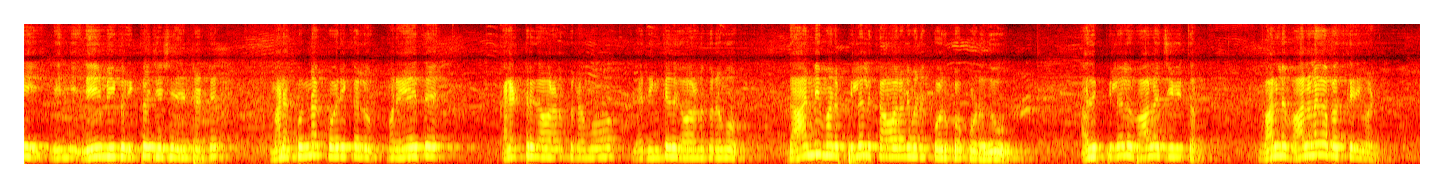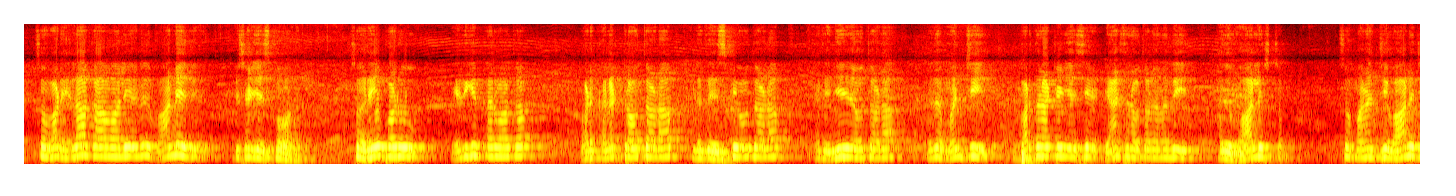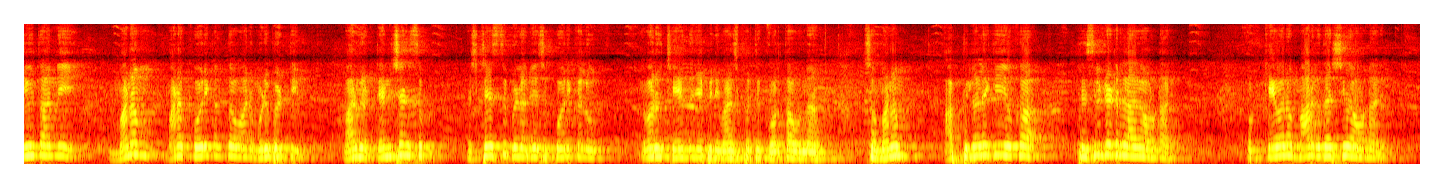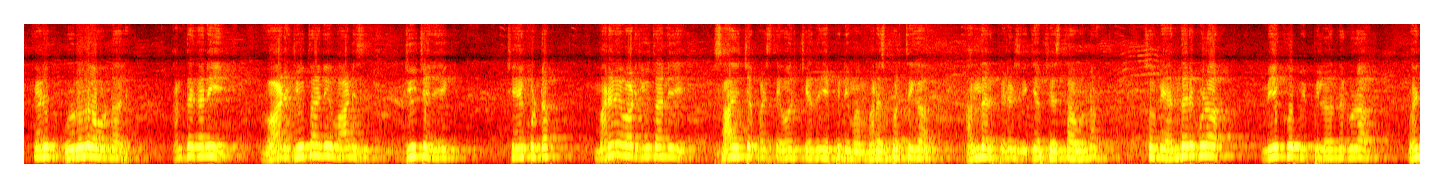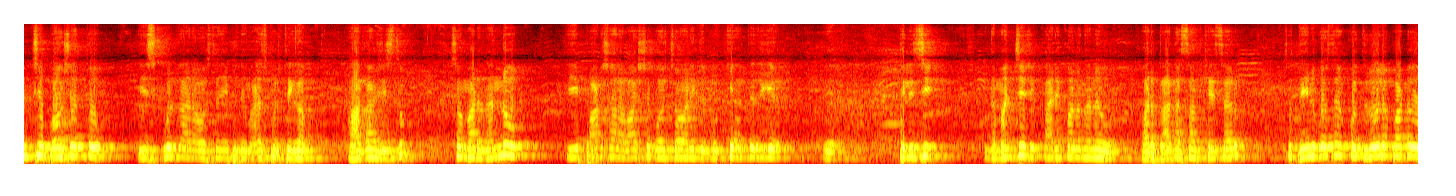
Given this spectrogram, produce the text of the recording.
నేను- మీకు రిక్వెస్ట్ చేసేది ఏంటంటే మనకున్న కోరికలు మనం ఏదైతే కలెక్టర్ కావాలనుకున్నామో లేదా ఇంకేది కావాలనుకున్నామో దాన్ని మన పిల్లలు కావాలని మనం కోరుకోకూడదు. అది పిల్లలు వాళ్ళ జీవితం. వాళ్ళని వాళ్ళలాగా బతకనివ్వండి. సో వాడు ఎలా కావాలి అనేది వాడే డిసైడ్ చేసుకోవాలి. సో రేపడు ఎదిగిన తర్వాత వాడు కలెక్టర్ అవుతాడా లేదా ఎస్పీ అవుతాడా లేదా ఇంజనీర్ అవుతాడా లేదా మంచి భరతనాట్యం చేసే డ్యాన్సర్ అవుతాడా అనేది అది వాళ్ళ ఇష్టం. సో మన జీ వాళ్ళ జీవితాన్ని మనం మన కోరికలతో వారిని ముడిపెట్టి వారి మీద టెన్షన్స్ స్ట్రెస్ బిల్డప్ చేసే కోరికలు ఎవరు చేయదని చెప్పి నేను మనస్ఫూర్తి కోరుతా ఉన్నాను సో మనం ఆ పిల్లలకి ఒక ఫెసిలిటేటర్ లాగా ఉండాలి. ఒక కేవలం మార్గదర్శిగా ఉండాలి. కేవలం గురువుగా ఉండాలి. అంతేగాని వాడి జీవితాన్ని వాడి జీవితం చేయకుండా మనమే వాడి జీవితాన్ని సాధించే పరిస్థితి ఎవరు చేయదని చెప్పి నేను మనస్ఫూర్తిగా అందరి పేరెంట్స్ విజ్ఞప్తి చేస్తూ ఉన్నా. సో మీ అందరికీ కూడా మీకు మీ పిల్లలందరూ కూడా మంచి భవిష్యత్తు ఈ స్కూల్ ద్వారా వస్తుందని చెప్పి మనస్ఫూర్తిగా ఆకాంక్షిస్తూ సో మరి నన్ను ఈ పాఠశాల వార్షికోత్సవానికి ముఖ్య అతిథిగా పిలిచి ఇంత మంచి కార్యక్రమం నన్ను వారు భాగస్వామ్యం చేశారు. సో దీనికోసం కొద్ది రోజుల పాటు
